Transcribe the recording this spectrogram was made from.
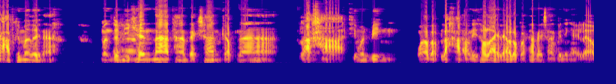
กราฟขึ้นมาเลยนะ มันจะมีอ่าฮะแค่หน้า transaction กับหน้าราคาที่มันวิ่งว่าแบบราคาตอนนี้เท่าไหร่แล้วแล้วก็ transaction เป็นยังไงแล้ว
